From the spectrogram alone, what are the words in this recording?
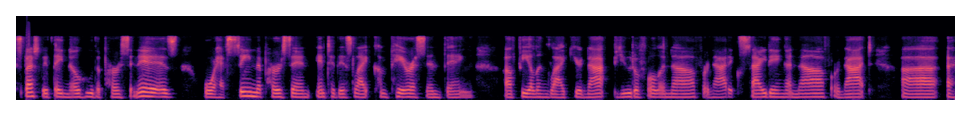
especially if they know who the person is or have seen the person into this like comparison thing of feeling like you're not beautiful enough or not exciting enough or not uh, uh,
